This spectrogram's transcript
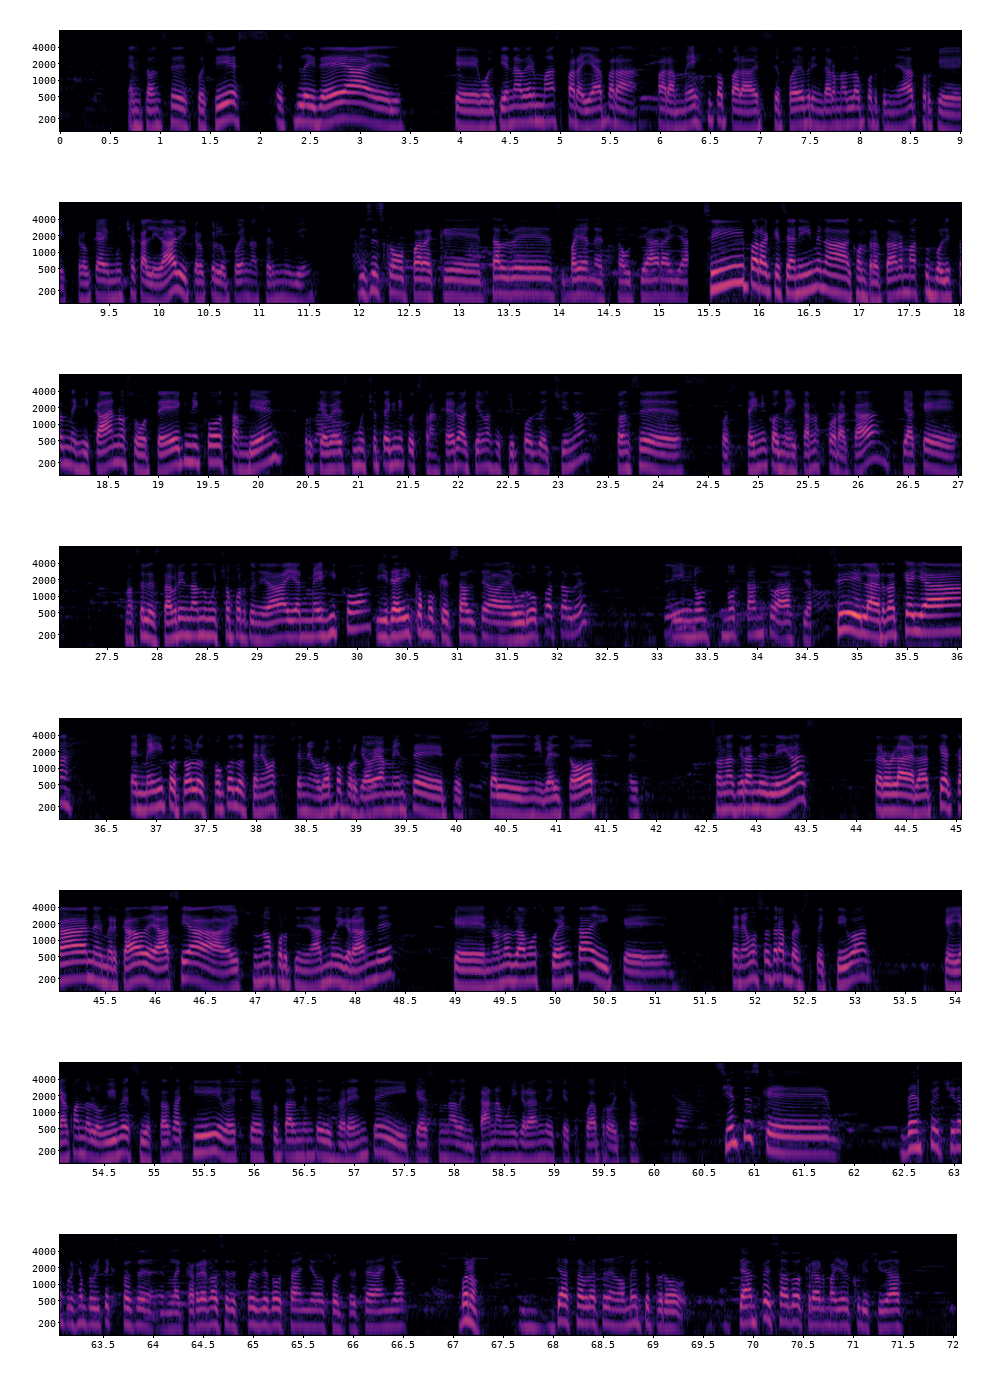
Entonces, pues sí, es, esa es la idea, el que volteen a ver más para allá, para, para México, para ver si se puede brindar más la oportunidad, porque creo que hay mucha calidad y creo que lo pueden hacer muy bien. Dices como para que tal vez vayan a scoutear allá. Sí, para que se animen a contratar más futbolistas mexicanos o técnicos también, porque Claro. ves mucho técnico extranjero aquí en los equipos de China. Entonces, pues técnicos mexicanos por acá, ya que no se les está brindando mucha oportunidad allá en México. Y de ahí como que salte a Europa tal vez. Y no, no tanto Asia. Sí, la verdad que allá en México todos los focos los tenemos pues, en Europa, porque obviamente pues es el nivel top, es, son las grandes ligas. Pero la verdad que acá en el mercado de Asia es una oportunidad muy grande que no nos damos cuenta y que pues, tenemos otra perspectiva que ya cuando lo vives y estás aquí ves que es totalmente diferente y que es una ventana muy grande que se puede aprovechar. ¿Sientes que dentro de China, por ejemplo, ahorita que estás en la carrera, no sé, después de dos años o el tercer año, bueno, ya sabrás en el momento, pero ¿te ha empezado a crear mayor curiosidad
